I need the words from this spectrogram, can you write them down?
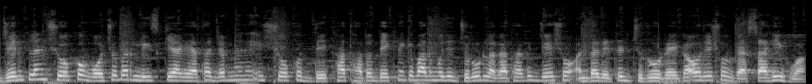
jail plan show को वॉचो पर रिलीज़ किया गया था। जब मैंने इस शो को देखा था तो देखने के बाद मुझे ज़रूर लगा था कि ये शो अंडर ज़रूर रहेगा और ये शो वैसा ही हुआ।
